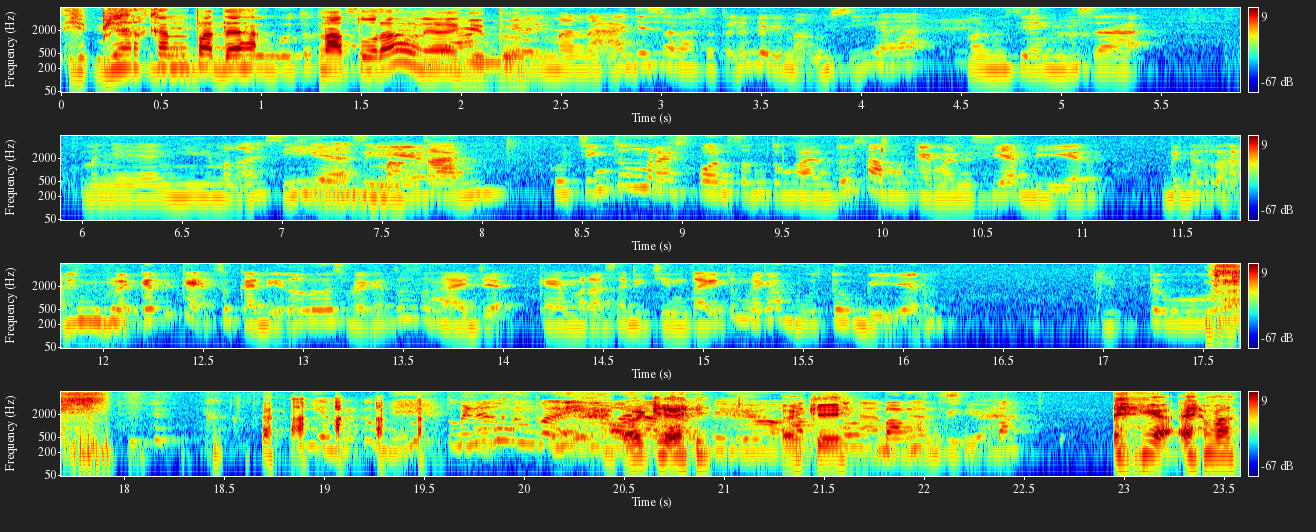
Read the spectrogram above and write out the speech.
ya, biarkan Jadi pada naturalnya sayang gitu Dari mana aja salah satunya dari manusia. Manusia yang bisa menyayangi, mengasihi, Iya, ngasih Bir. makan. kucing tuh merespon sentuhan tuh sama kayak manusia bir beneran mereka tuh kayak suka dielus mereka tuh sengaja kayak merasa dicintai tuh mereka butuh bir gitu iya, mereka butuh. bener sumpah Oke, video oke. Absurd banget video. sumpah. Enggak emang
